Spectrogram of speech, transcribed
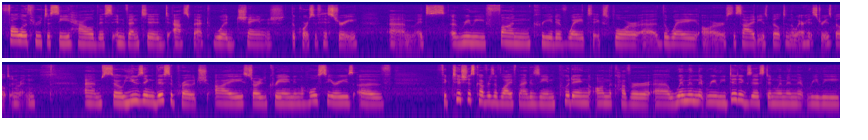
follow through to see how this invented aspect would change the course of history. Um, it's a really fun, creative way to explore uh, the way our society is built and the way our history is built and written. Um, so, using this approach, I started creating a whole series of fictitious covers of Life magazine, putting on the cover uh, women that really did exist and women that really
